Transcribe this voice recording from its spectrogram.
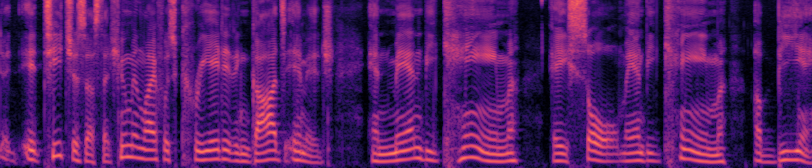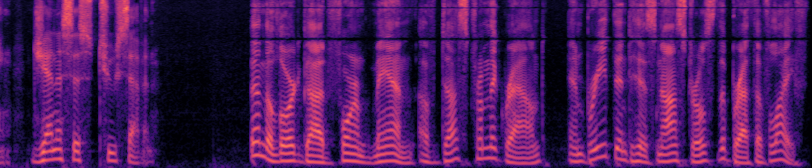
it teaches us that human life was created in God's image and man became a soul. Man became a being. Genesis 2 7. Then the Lord God formed man of dust from the ground and breathed into his nostrils the breath of life,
